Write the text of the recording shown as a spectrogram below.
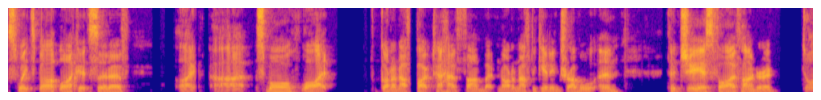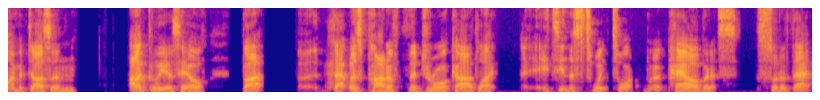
sweet spot. Like it's sort of like uh, small, light, got enough poke to have fun, but not enough to get in trouble. And the GS 500, dime a dozen, ugly as hell, but uh, that was part of the draw card. Like it's in the sweet spot uh, power, but it's sort of that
